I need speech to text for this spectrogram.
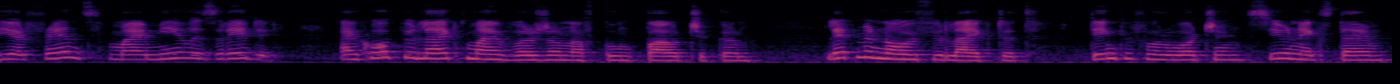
Dear friends, my meal is ready. I hope you liked my version of Kung Pao chicken. Let me know if you liked it. Thank you for watching. See you next time.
